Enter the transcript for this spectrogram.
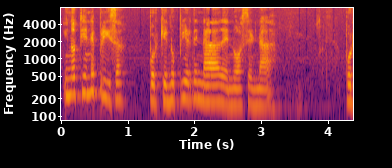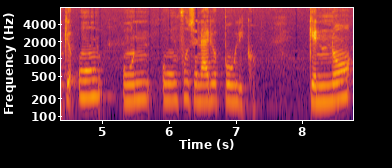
Y no tiene prisa porque no pierde nada de no hacer nada. Porque un, un funcionario público que no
